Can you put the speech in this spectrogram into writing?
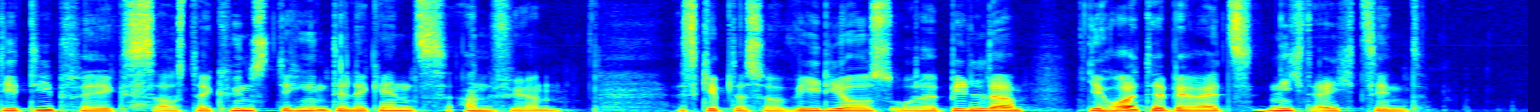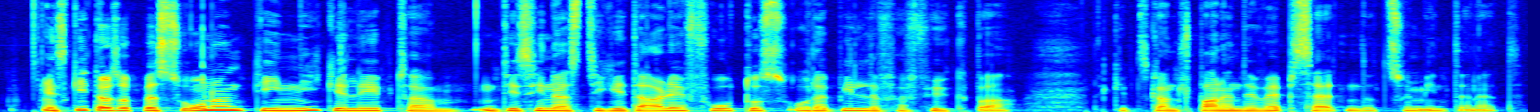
die Deepfakes aus der künstlichen Intelligenz anführen. Es gibt also Videos oder Bilder, die heute bereits nicht echt sind. Es gibt also Personen, die nie gelebt haben und die sind als digitale Fotos oder Bilder verfügbar. Da gibt es ganz spannende Webseiten dazu im Internet.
